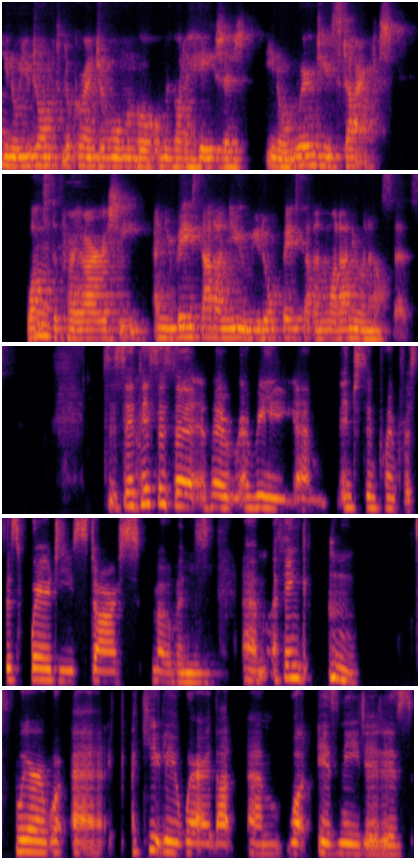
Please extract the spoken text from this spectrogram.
You know, you don't have to look around your home and go, oh my God, I hate it. You know, where do you start? What's the priority? And you base that on you. You don't base that on what anyone else says. So this is a, a really um, interesting point for us. This where do you start moment. Mm. Um, I think we're uh, acutely aware that um, what is needed is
